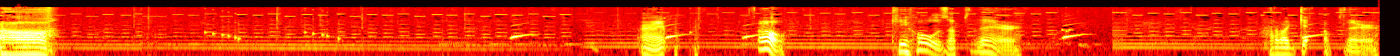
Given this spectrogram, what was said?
Oh. Alright. Oh. Keyhole is up there. How do I get up there?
